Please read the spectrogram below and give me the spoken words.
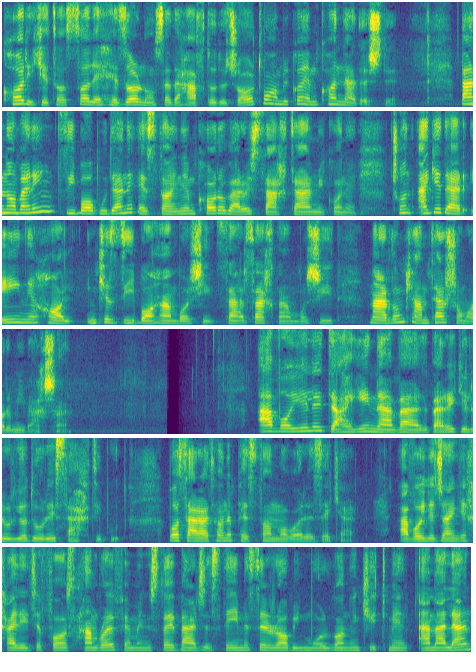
کاری که تا سال 1974 تو آمریکا امکان نداشته. بنابراین زیبا بودن استاینم کار رو براش سختتر می‌کنه. چون اگه در عین حال اینکه زیبا هم باشید سرسخت هم باشید مردم کمتر شما رو میبخشن. اوایل دهه 90 برای گلوریا دوره سختی بود. با سرطان پستان مبارزه کرد. اوایل جنگ خلیج فارس همراه فمینیستای برجسته مثل رابین مورگان و کیتمل عملا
